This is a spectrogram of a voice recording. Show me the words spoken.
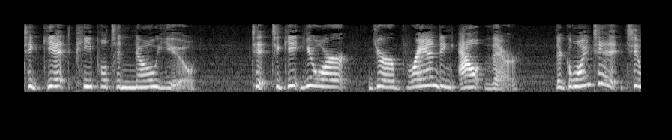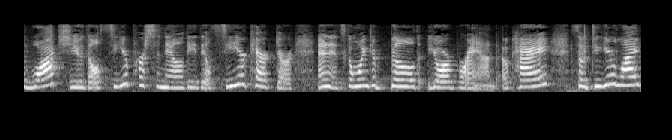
to get people to know you, to, to get your, your branding out there. They're going to, to watch you, they'll see your personality, they'll see your character, and it's going to build your brand, okay? So do your live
